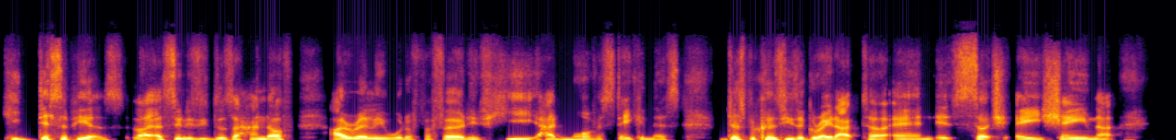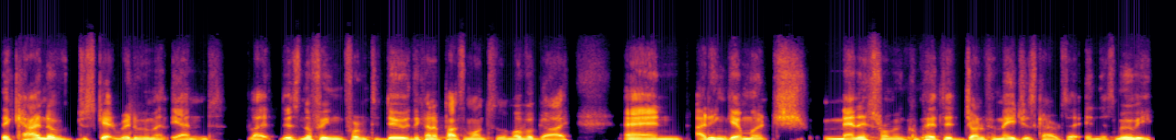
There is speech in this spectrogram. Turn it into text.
he disappears. Like as soon as he does a handoff, I really would have preferred if he had more of a stake in this, just because he's a great actor, and it's such a shame that they kind of just get rid of him at the end like there's nothing for him to do. They kind of pass him on to some other guy. And I didn't get much menace from him compared to Jonathan Major's character in this movie.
